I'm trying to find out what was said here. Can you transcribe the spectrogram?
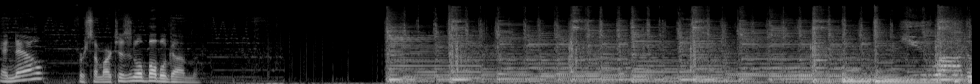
And now for some artisanal bubblegum. You are the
